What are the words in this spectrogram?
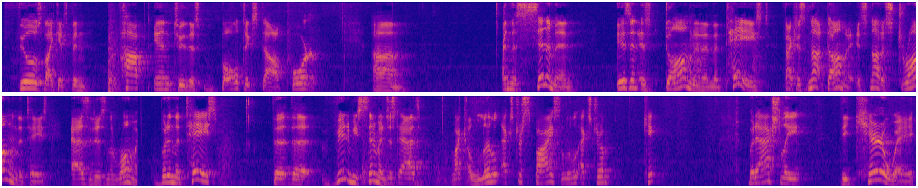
feels like it's been popped into this Baltic style porter. Um, and the cinnamon isn't as dominant in the taste. In fact, it's not dominant. It's not as strong in the taste as it is in the aroma. But in the taste, the, the Vietnamese cinnamon just adds like a little extra spice, a little extra kick. But actually, the caraway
